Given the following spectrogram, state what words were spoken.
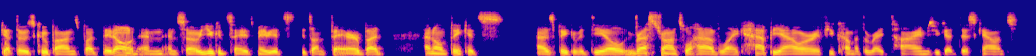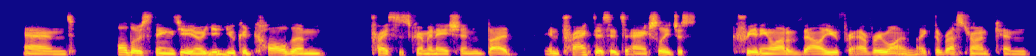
get those coupons, but they don't. And and so you could say it's maybe it's it's unfair, but I don't think it's as big of a deal. Restaurants will have like happy hour if you come at the right times, you get discounts, and all those things. You know, you, you could call them price discrimination, but in practice, it's actually just creating a lot of value for everyone. Like the restaurant can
